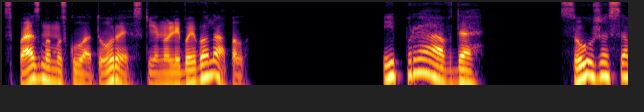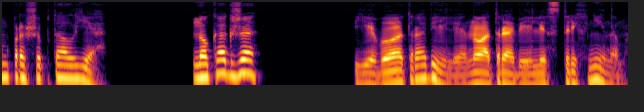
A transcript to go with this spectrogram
Спазмы мускулатуры скинули бы его на пол. «И правда», с ужасом прошептал я. «Но как же...» «Его отравили, но отравили стрихнином»,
